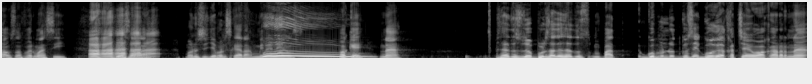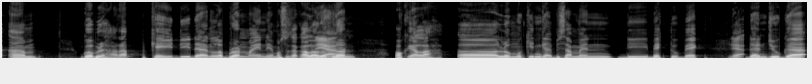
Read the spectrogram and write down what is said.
harus afirmasi. Biasalah manusia zaman sekarang millennials. Oke, nah 121 104. Gue menurut gue sih gue gak kecewa karena gue berharap KD dan LeBron main ya. Maksudnya kalau Iya. LeBron oke lah, eh, lu mungkin nggak bisa main di back to back Iya. dan juga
